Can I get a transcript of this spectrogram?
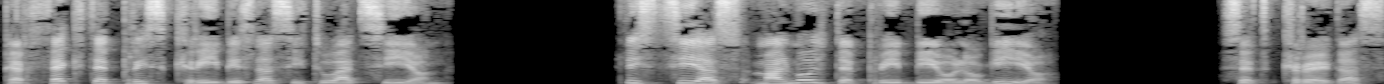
perfecte prescribis la situazion. Liscias malmulte pri biologio, sed credas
